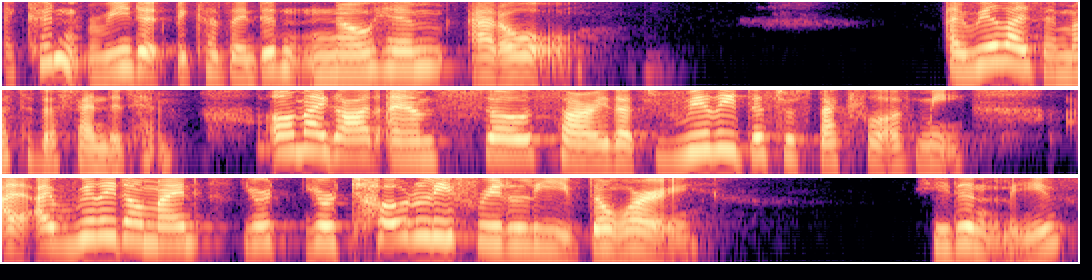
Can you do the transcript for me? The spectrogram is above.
I couldn't read it because I didn't know him at all. I realized I must have offended him. Oh my God, I am so sorry. That's really disrespectful of me. I, I really don't mind. You're, you're totally free to leave. Don't worry. He didn't leave.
